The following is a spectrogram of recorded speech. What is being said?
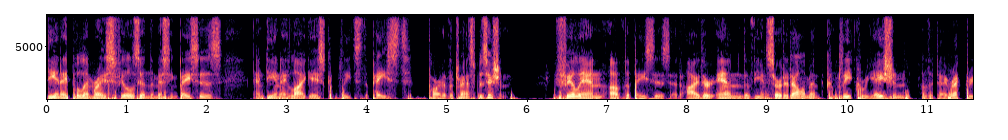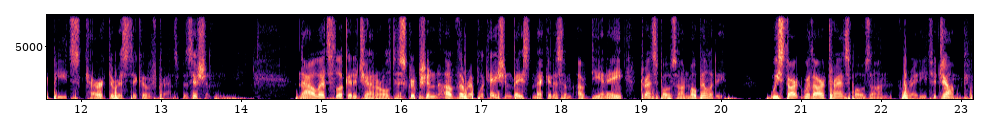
DNA polymerase fills in the missing bases, and DNA ligase completes the paste part of the transposition. Fill-in of the bases at either end of the inserted element complete creation of the direct repeats characteristic of transposition. Now let's look at a general description of the replication-based mechanism of DNA transposon mobility. We start with our transposon ready to jump.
